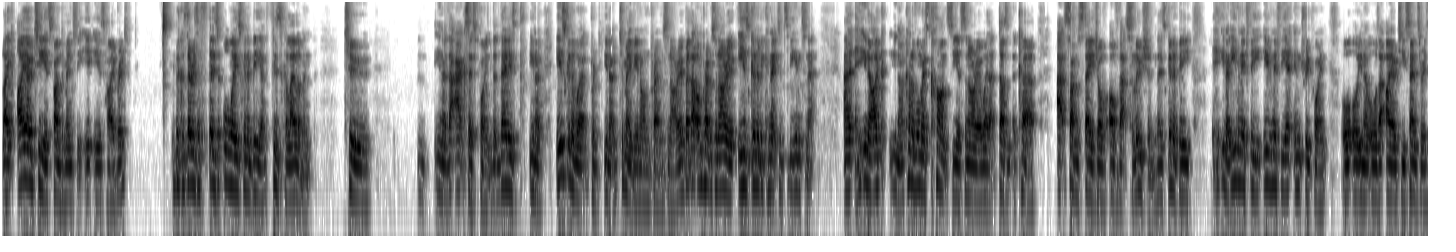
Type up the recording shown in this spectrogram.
like IoT is fundamentally it is hybrid because there is a there's always going to be a physical element to you know that access point that then is you know is going to work you know to maybe an on-prem scenario but that on-prem scenario is going to be connected to the internet. And you know, I you know, I kind of almost can't see a scenario where that doesn't occur at some stage of of that solution. There's going to be you know even if the even if the entry point or, or you know or that iot sensor is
